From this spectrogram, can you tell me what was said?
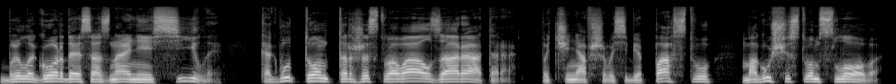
было гордое сознание силы, как будто он торжествовал за оратора, подчинявшего себе паству могуществом слова.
